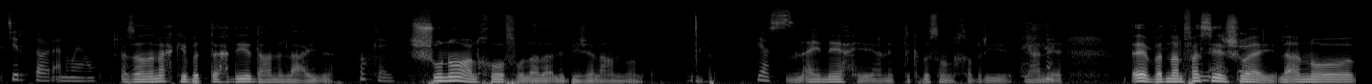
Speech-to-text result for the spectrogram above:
كتير كتار أنواعه. إذا بدنا نحكي بالتحديد عن اللعيبة okay. شو نوع الخوف والقلق اللي بيجي لعندهم؟ yes من أي ناحية؟ يعني بتكبسهم الخبرية. يعني إيه بدنا نفسر شوي لأنه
